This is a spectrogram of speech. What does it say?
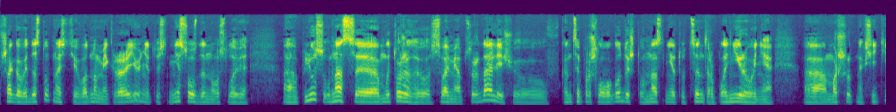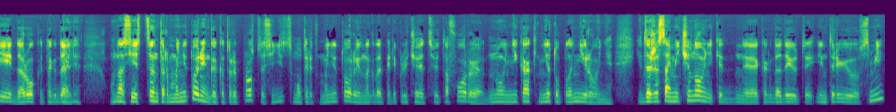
шаговой доступности в одном микрорайоне, то есть не созданы условия. А, плюс у нас, э, мы тоже с вами обсуждали еще в конце прошлого года, что у нас нету центра планирования а, маршрутных сетей, дорог и так далее. У нас есть центр мониторинга, который просто сидит, смотрит в мониторы, иногда переключает светофоры, но никак нету планирования. И даже сами чиновники, э, когда дают интервью СМИ,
